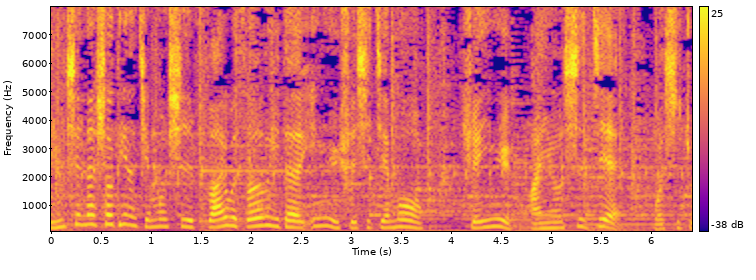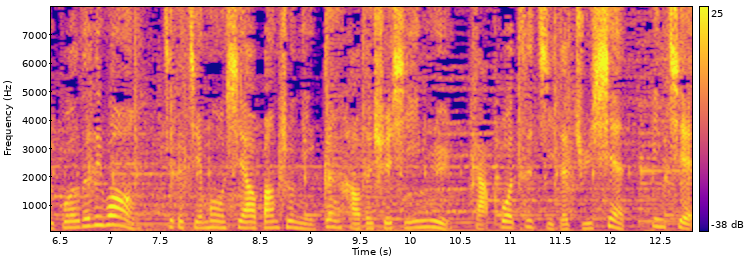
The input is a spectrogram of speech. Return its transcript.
您现在收听的节目是《Fly with Lily》的英语学习节目，学英语环游世界。我是主播 Lily Wong。这个节目是要帮助你更好的学习英语，打破自己的局限，并且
